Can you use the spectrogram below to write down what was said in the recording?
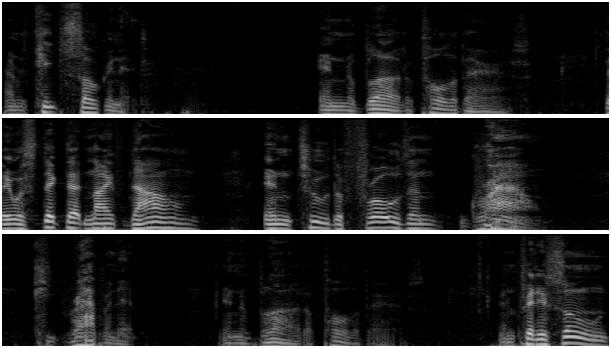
and keep soaking it in the blood of polar bears. They would stick that knife down into the frozen ground, keep wrapping it in the blood of polar bears. And pretty soon,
